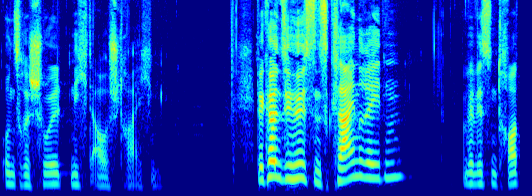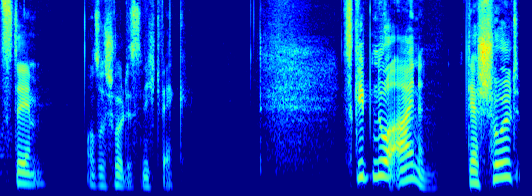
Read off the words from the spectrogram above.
unsere Schuld nicht ausstreichen. Wir können sie höchstens kleinreden und wir wissen trotzdem, unsere Schuld ist nicht weg. Es gibt nur einen, der Schuld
